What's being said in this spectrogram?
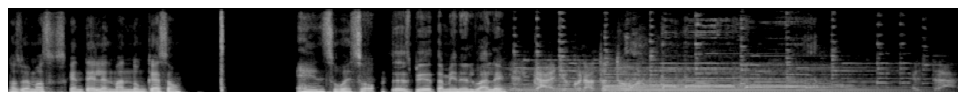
Nos vemos, gente. Les mando un queso en su beso. Se despide también el Vale. El gallo con autotune. El trap.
